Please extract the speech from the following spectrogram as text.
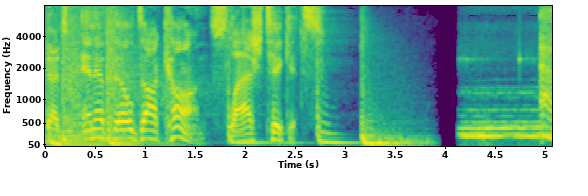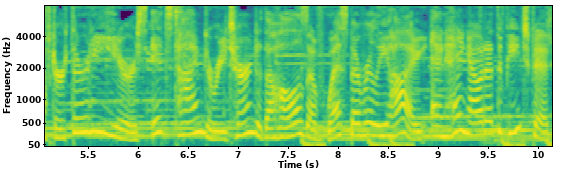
That's NFL.com slash tickets thank you after 30 years, it's time to return to the halls of West Beverly High and hang out at the Peach Pit.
